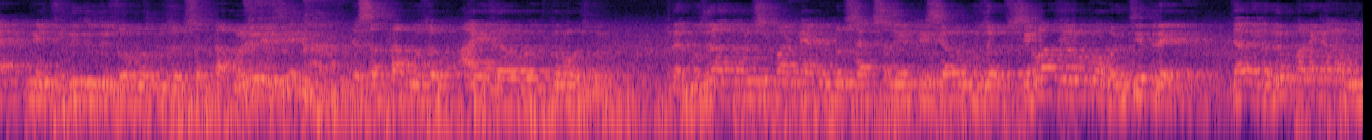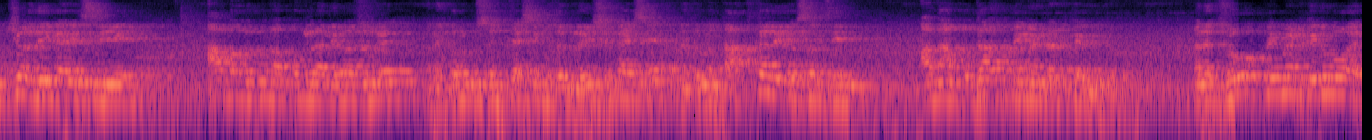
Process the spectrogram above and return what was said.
એક્ટની જુદી જુદી જોગવાઈ મુજબ સત્તા મળેલી છે. એ સત્તા મુજબ આ ઇજારો રદ કરવો જોઈએ. અને Gujarat municipality act number section eighty seven મુજબ સેવાથી લોકો વંચિત રહે, ત્યારે નગરપાલિકાના મુખ્ય અધિકારી શ્રીએ આ બાબતના પગલાં લેવા જોઈએ અને કલમ સત્યાસી મુજબ લઈ શકાય છે અને તમે તાત્કાલિક અસરથી આના બધા પેમેન્ટ અટકાવી દો. અને જો પેમેન્ટ કર્યું હોય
